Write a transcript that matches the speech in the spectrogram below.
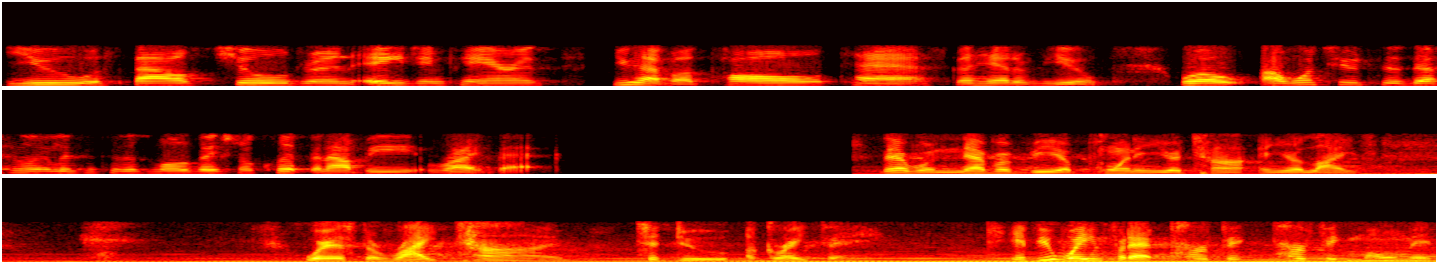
you, a spouse, children, aging parents, you have a tall task ahead of you. Well, I want you to definitely listen to this motivational clip, and I'll be right back. There will never be a point in your time in your life where it's the right time to do a great thing. If you're waiting for that perfect, perfect moment,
